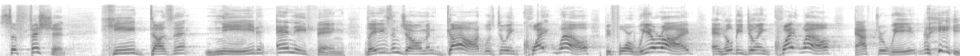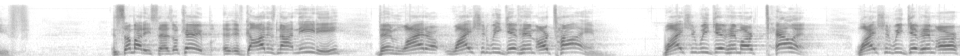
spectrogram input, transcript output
sufficient. He doesn't need anything. Ladies and gentlemen, God was doing quite well before we arrived, and He'll be doing quite well after we leave. And somebody says, okay, if God is not needy, then why, do, why should we give Him our time? Why should we give Him our talent? Why should we give Him our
